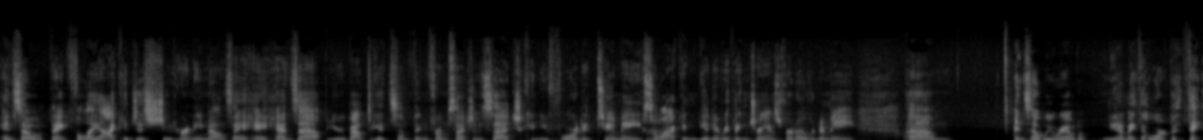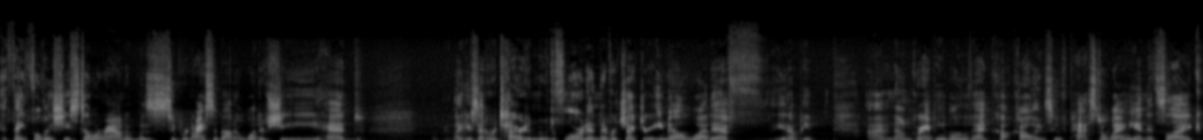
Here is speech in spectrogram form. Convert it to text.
And so thankfully, I could just shoot her an email and say, hey, heads up, you're about to get something from such and such. Can you forward it to me so Mhm. I can get everything transferred over to me? Um, and so we were able to, you know, make that work. But th- thankfully, she's still around and was super nice about it. What if she had, like you said, retired and moved to Florida and never checked her email? What if, you know, people, I've known grant people who've had co- colleagues who've passed away, and it's like,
